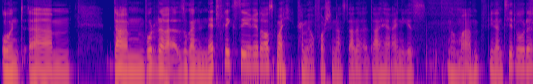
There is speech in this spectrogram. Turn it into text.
Und ähm, dann wurde da sogar eine Netflix-Serie draus gemacht. Ich kann mir auch vorstellen, dass da, da daher einiges nochmal finanziert wurde.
